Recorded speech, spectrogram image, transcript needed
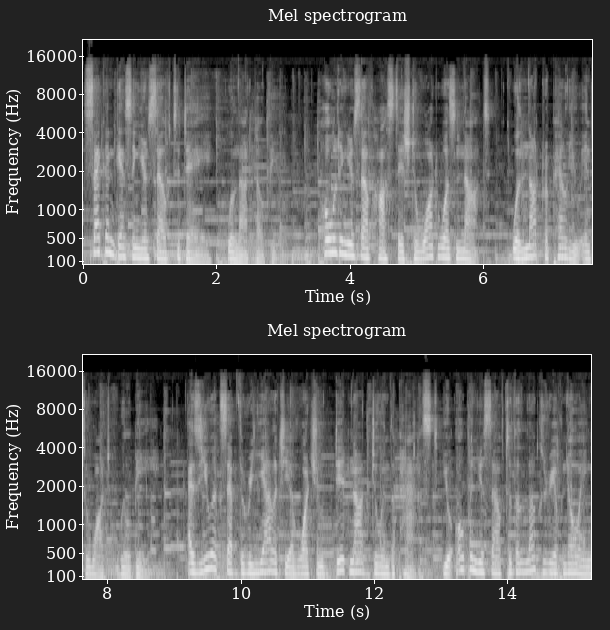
Second guessing yourself today will not help you. Holding yourself hostage to what was not will not propel you into what will be. As you accept the reality of what you did not do in the past, you open yourself to the luxury of knowing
